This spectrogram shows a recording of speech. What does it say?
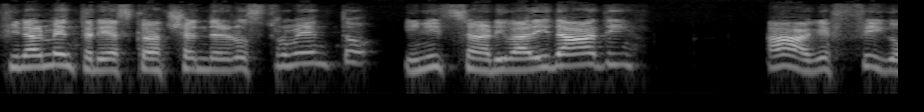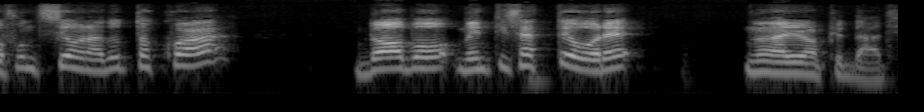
Finalmente riescono a accendere lo strumento, iniziano ad arrivare i dati. Ah, che figo, funziona tutto qua. Dopo 27 ore non arrivano più dati.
